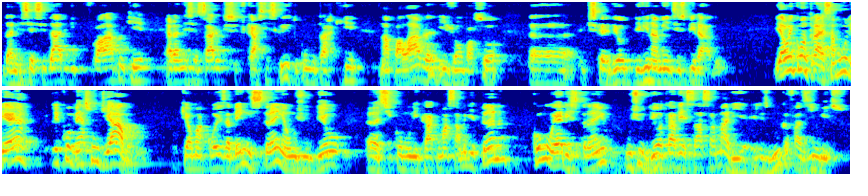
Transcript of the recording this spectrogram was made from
da necessidade de falar, porque era necessário que ficasse escrito, como está aqui na palavra, e João passou, uh, escreveu divinamente inspirado. E ao encontrar essa mulher, ele começa um diálogo, que é uma coisa bem estranha, um judeu uh, se comunicar com uma samaritana, como era estranho um judeu atravessar Samaria. Eles nunca faziam isso.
